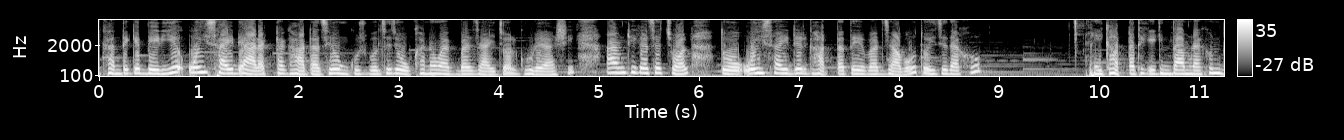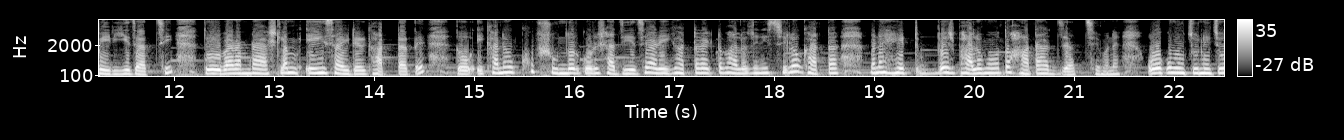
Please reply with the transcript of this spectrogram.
এখান থেকে বেরিয়ে ওই সাইডে আর একটা ঘাট আছে। অঙ্কুশ বলছে যে ওখানেও একবার যাই চল ঘুরে আসি। আমি ঠিক আছে, চল। তো ওই সাইডের ঘাটটাতে এবার যাব। তো এই যে দেখো এই ঘাটটা থেকে কিন্তু আমরা এখন বেরিয়ে যাচ্ছি। তো এবার আমরা আসলাম এই সাইডের ঘাটটাতে। তো এখানেও খুব সুন্দর করে সাজিয়েছে। আর এই ঘাটটার একটা ভালো জিনিস ছিল, ঘাটটা মানে হেঁট বেশ ভালো মতো হাঁটা যাচ্ছে। মানে ওরকম উঁচু নিচু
